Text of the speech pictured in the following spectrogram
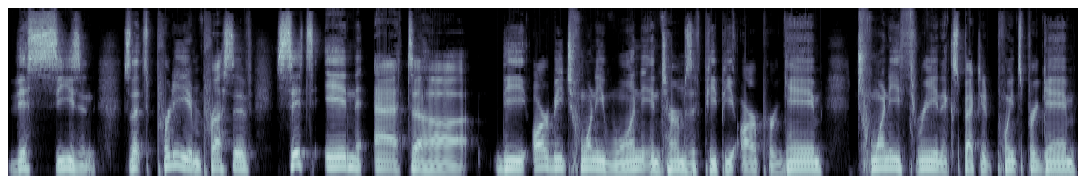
this season. So that's pretty impressive. Sits in at uh, the RB21 in terms of PPR per game, 23 in expected points per game.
